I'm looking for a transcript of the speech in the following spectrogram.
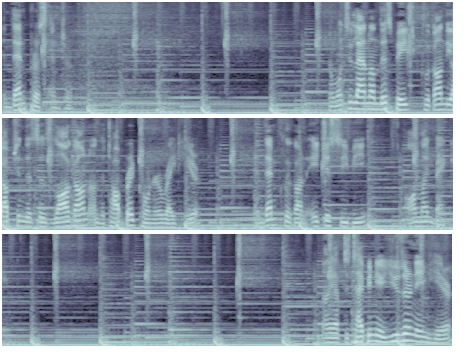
and then press enter. Now once you land on this page, click on the option that says log on on the top right corner right here and then click on HSCB online banking. Now you have to type in your username here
